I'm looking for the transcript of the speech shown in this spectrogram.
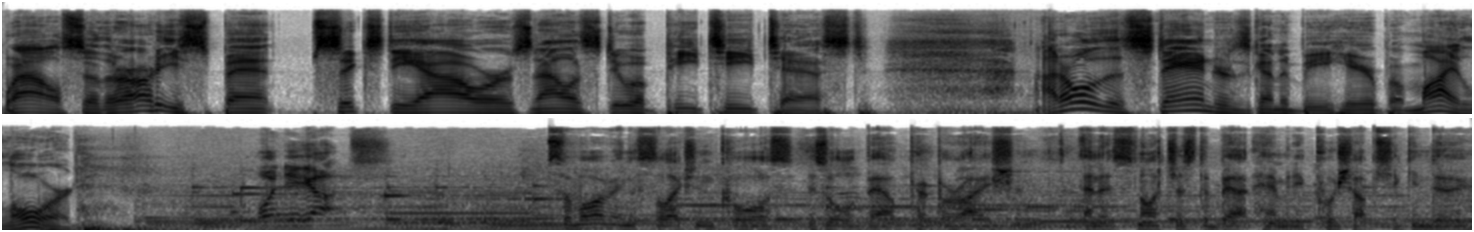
Wow, so they're already spent 60 hours. Now let's do a PT test. I don't know the standard's going to be here, but my lord. On your guts. Surviving the selection course is all about preparation, and it's not just about how many push ups you can do.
